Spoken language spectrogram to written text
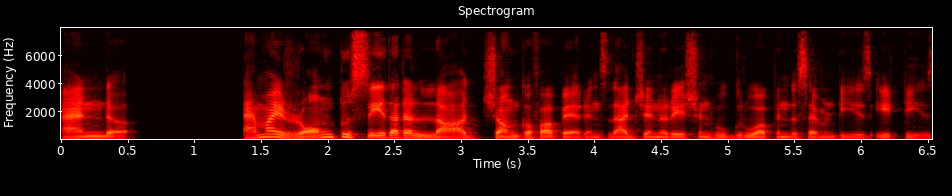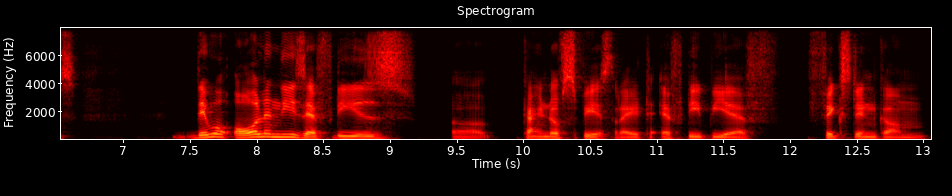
And uh, am I wrong to say that a large chunk of our parents, that generation who grew up in the 70s, 80s, they were all in these FDs uh, kind of space, right? FDPF, fixed income,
